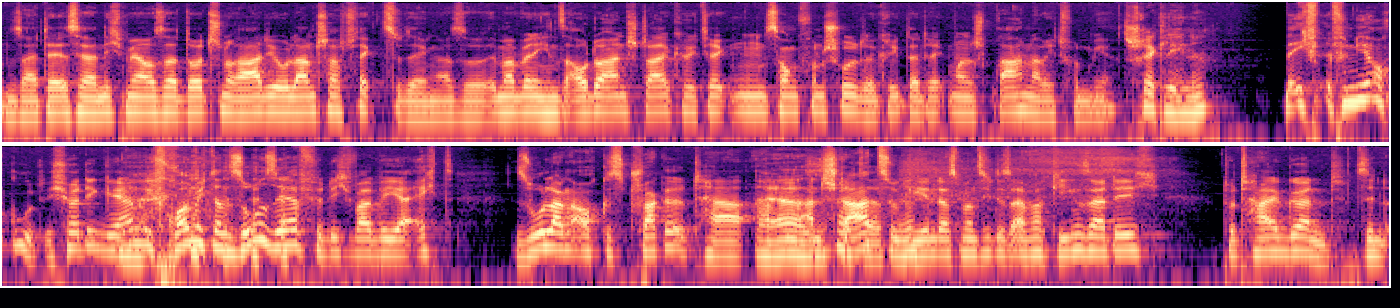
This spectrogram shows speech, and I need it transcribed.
Und seither ist er nicht mehr aus der deutschen Radiolandschaft wegzudenken. Also immer wenn ich ins Auto einsteige, kriege ich direkt einen Song von Schulde, kriegt er direkt mal eine Sprachnachricht von mir. Schrecklich, ne? Ne, Ich finde die auch gut. Ich höre die gerne. Ich freue mich dann so sehr für dich, weil wir ja echt so lange auch gestruggelt ha haben, Ja, an den Start halt das, zu ne? gehen, dass man sich das einfach gegenseitig total gönnt. sind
